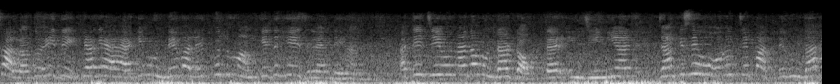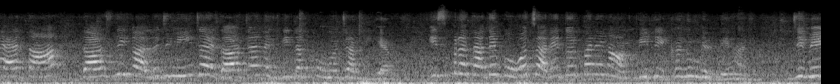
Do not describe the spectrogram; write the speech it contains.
ਸਾਲਾਂ ਤੋਂ ਇਹ ਦੇਖਿਆ ਗਿਆ ਹੈ ਕਿ ਮੁੰਡੇ ਵਾਲੇ ਖੁਦ ਮੰਗ ਕੇ ਦਹੇਜ ਲੈਂਦੇ ਹਨ ਅਤੇ ਜੇ ਉਹਨਾਂ ਦਾ ਮੁੰਡਾ ਡਾਕਟਰ ਇੰਜੀਨੀਅਰ ਜਾਂ ਕਿਸੇ ਹੋਰ ਉੱਚੇ ਪਦ ਤੇ ਹੁੰਦਾ ਹੈ ਤਾਂ ਦਾਜ ਦੀ ਗੱਲ ਜ਼ਮੀਨ ਜਾਇਦਾਦ ਜਾਂ ਨਕਦੀ ਤੱਕ ਪਹੁੰਚ ਜਾਂਦੀ ਹੈ। ਇਸ ਪ੍ਰਥਾ ਦੇ ਬਹੁਤ ਸਾਰੇ ਦੁਰਪਰਿਣਾਮ ਵੀ ਦੇਖਣ ਨੂੰ ਮਿਲਦੇ ਹਨ। ਜਿਵੇਂ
